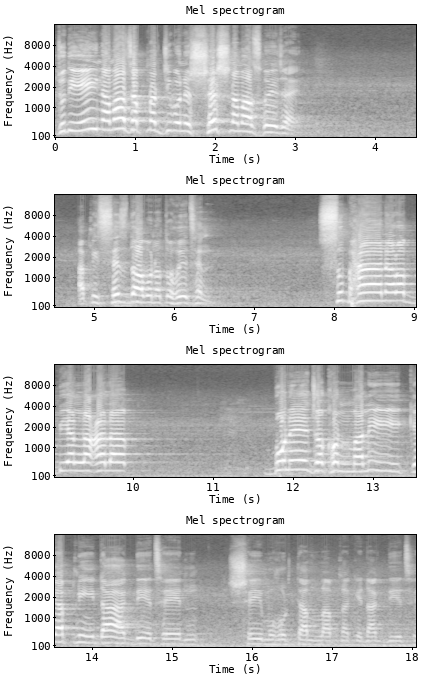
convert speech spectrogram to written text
যদি এই নামাজ আপনার জীবনের শেষ নামাজ হয়ে যায়, আপনি সেজদা অবনত হয়েছেন। রব্বিয়াল্লাহ আলা। বলে যখন মালিককে আপনি ডাক দিয়েছেন, সেই মুহূর্তে আল্লাহ আপনাকে ডাক দিয়েছে।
